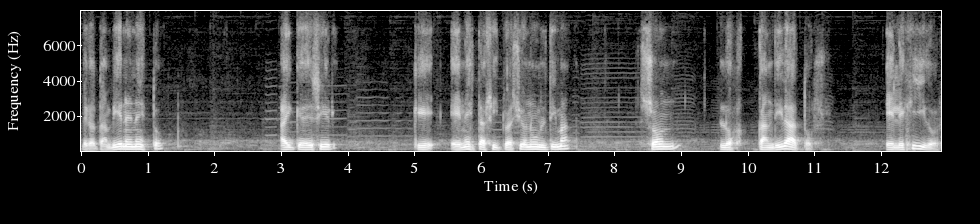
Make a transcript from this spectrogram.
Pero también en esto hay que decir que en esta situación última son los candidatos elegidos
